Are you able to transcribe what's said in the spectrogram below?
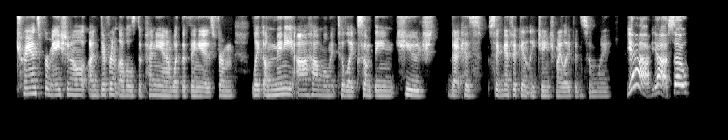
transformational on different levels depending on what the thing is from like a mini aha moment to like something huge that has significantly changed my life in some way yeah, yeah. So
